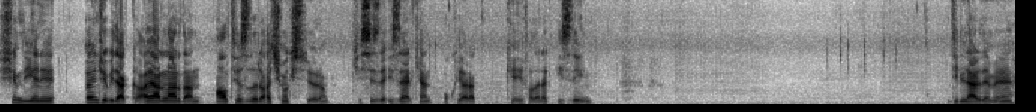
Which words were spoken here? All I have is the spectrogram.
Şimdi yeni, önce bir dakika ayarlardan alt yazıları açmak istiyorum. Ki siz de izlerken okuyarak, keyif alarak izleyin. Dillerde mi?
